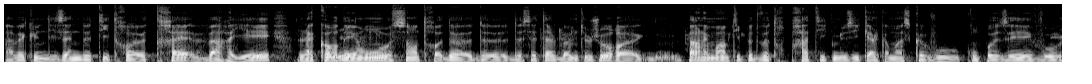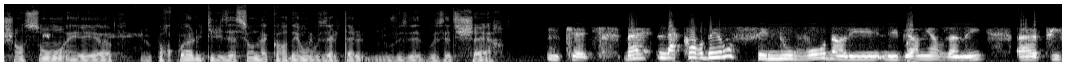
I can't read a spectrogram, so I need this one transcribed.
avec une dizaine de titres euh, très variés. L'accordéon au centre de, de, de cet album. Toujours, euh, parlez-moi un petit peu de votre pratique musicale. Comment est-ce que vous composez vos chansons et euh, pourquoi l'utilisation de l'accordéon vous êtes, vous êtes cher OK. Ben, l'accordéon, c'est nouveau dans les, les dernières années. Euh, puis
